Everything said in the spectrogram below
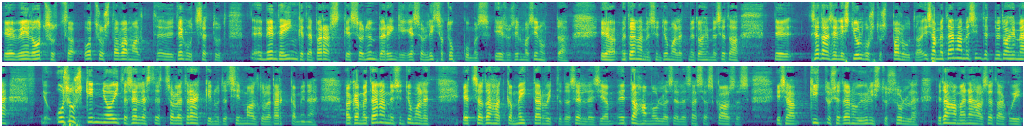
eh, veel otsusta-, otsustavamalt eh, tegutsetud nende hingede pärast, kes on ümberringi, kes on lihtsalt hukkumas Jeesus ilma sinuta. ja me täname sind, Jumal, et me tohime seda, seda sellist julgustust paluda. isa, me täname sind, et me tohime usus kinni hoida sellest, et sa oled rääkinud, et siin maal tuleb ärkamine. aga me täname sind, Jumal, et, et sa tahad ka meid tarvitada selles ja me tahame olla selles asjas kaasa kaasas. isa, kiitus ja tänu ja ülistus sulle. me tahame näha seda, kui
